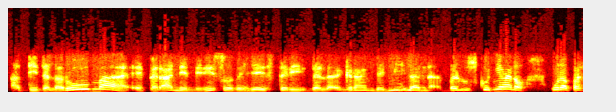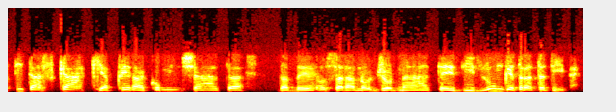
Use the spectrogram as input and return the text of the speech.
AD della Roma e per anni il ministro degli esteri del grande Milan berlusconiano, una partita a scacchi appena cominciata, davvero saranno giornate di lunghe trattative.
